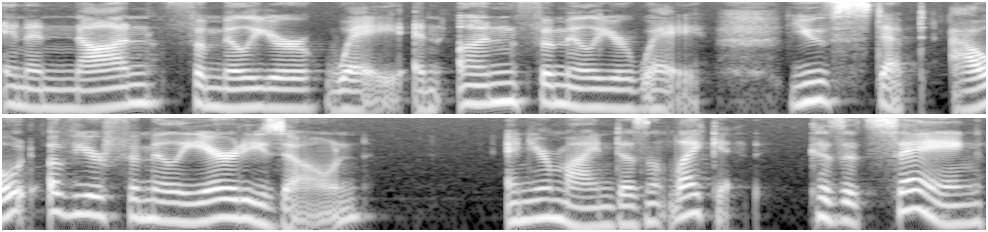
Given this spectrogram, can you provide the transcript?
in a non familiar way, an unfamiliar way. You've stepped out of your familiarity zone and your mind doesn't like it. because it's saying,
